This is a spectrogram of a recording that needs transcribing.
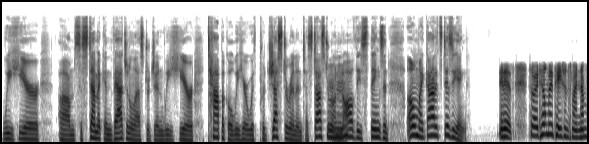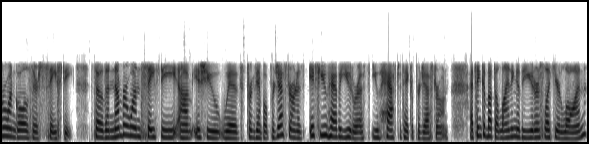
We hear um, systemic and vaginal estrogen. We hear topical. We hear with progesterone and testosterone and all these things. And oh my God, it's dizzying. It is. So I tell my patients my number one goal is their safety. So the number one safety um, issue with, for example, progesterone is if you have a uterus, you have to take a progesterone. I think about the lining of the uterus like your lawn.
